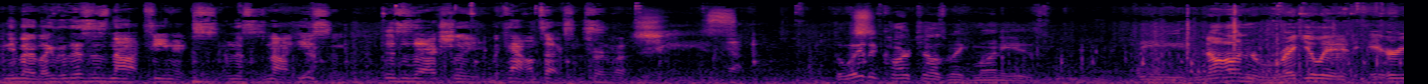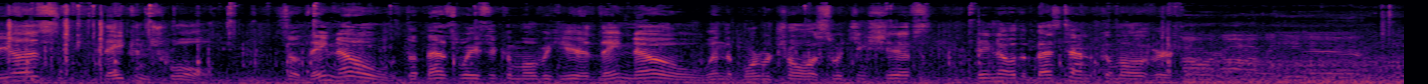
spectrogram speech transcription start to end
anybody. Like this is not Phoenix and this is not Houston. This is actually McAllen, Texas. Turn left. The way the cartels make money is the non-regulated areas they control. So they know the best ways to come over here. They know when the border patrol is switching shifts. They know the best time to come over. We're going over here.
